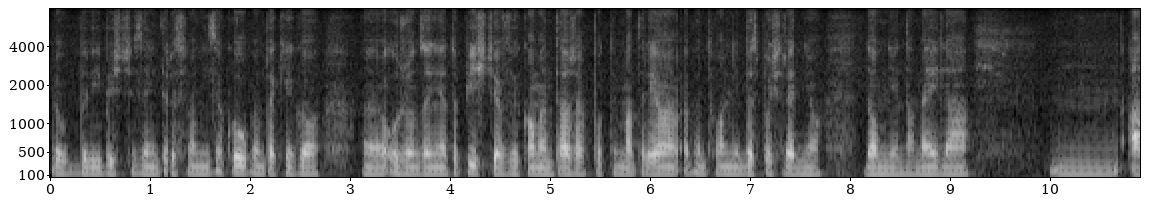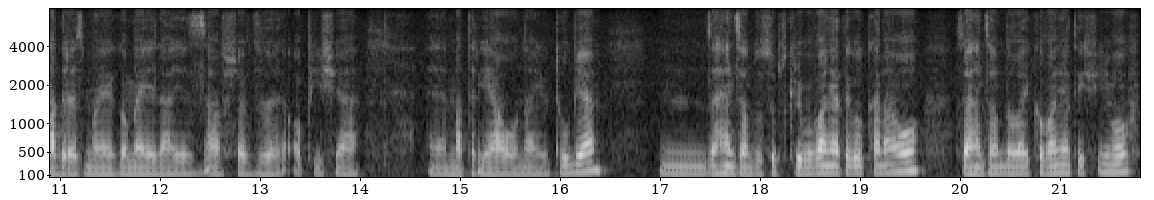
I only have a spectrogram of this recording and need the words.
lub bylibyście zainteresowani zakupem takiego e, urządzenia, to piszcie w komentarzach pod tym materiałem, ewentualnie bezpośrednio do mnie na maila. Mm, Adres mojego maila jest zawsze w opisie e, materiału na YouTubie. Mm, Zachęcam do subskrybowania tego kanału, zachęcam do lajkowania tych filmów.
